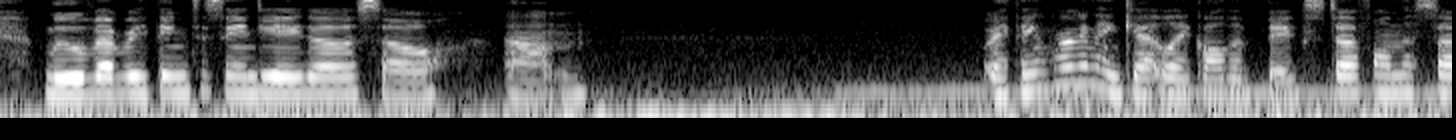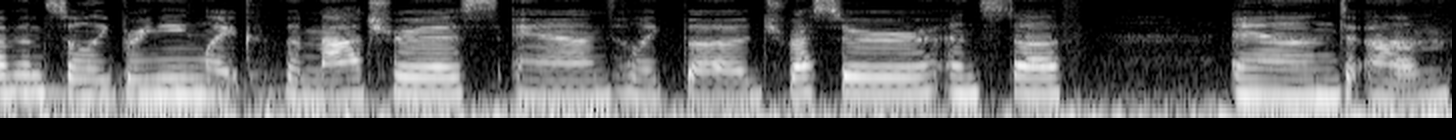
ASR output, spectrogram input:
move everything to San Diego. So, um, I think we're gonna get like all the big stuff on the 7th. So, like bringing like the mattress and like the dresser and stuff. And, um,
